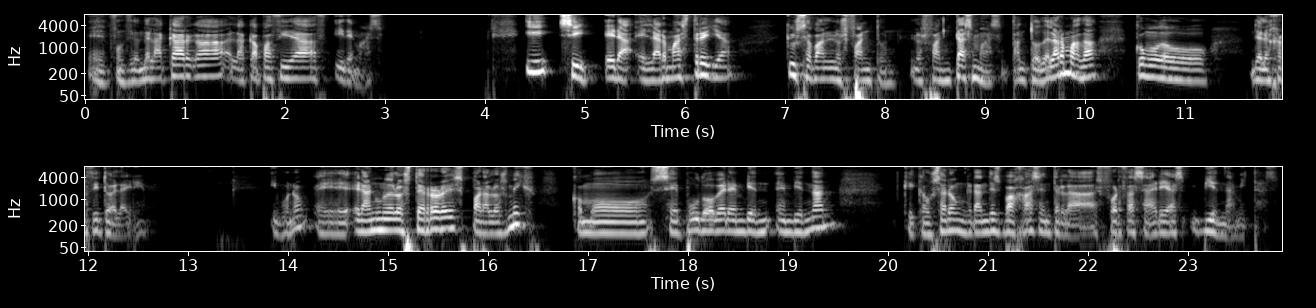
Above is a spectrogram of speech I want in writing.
en función de la carga, la capacidad y demás. Y sí, era el arma estrella que usaban los Phantom, los fantasmas, tanto de la Armada como del ejército del aire. Y bueno, eh, eran uno de los terrores para los MiG, como se pudo ver en, en Vietnam, que causaron grandes bajas entre las fuerzas aéreas vietnamitas.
